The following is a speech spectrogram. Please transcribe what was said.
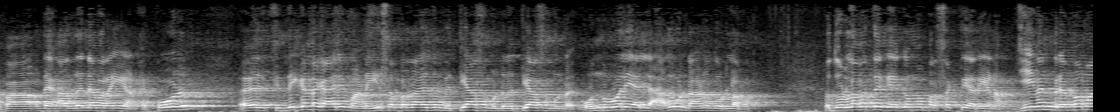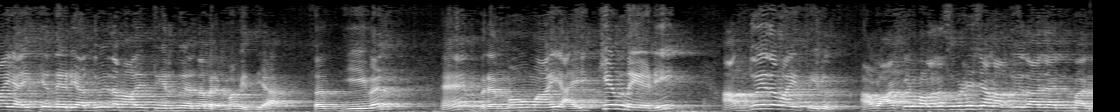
അപ്പൊ അദ്ദേഹം അത് തന്നെ പറയുകയാണ്. എപ്പോഴും ചിന്തിക്കേണ്ട കാര്യമാണ് ഈ സമ്പ്രദായത്തിന് വ്യത്യാസമുണ്ട് വ്യത്യാസമുണ്ട്. ഒന്നുപോലെയല്ല. അതുകൊണ്ടാണ് ദുർലഭം. ഇപ്പൊ ദുർലഭത്തെ കേൾക്കുമ്പോൾ പ്രസക്തി അറിയണം. ജീവൻ ബ്രഹ്മമായി ഐക്യം തേടി അദ്വൈതമായി തീരുന്നു എന്ന ബ്രഹ്മവിദ്യ. ജീവൻ ബ്രഹ്മവുമായി ഐക്യം നേടി അദ്വൈതമായി തീരുന്നു. ആ വാക്കുകൾ വളരെ സൂക്ഷിച്ചാണ് അദ്വൈതാചാര്യന്മാർ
